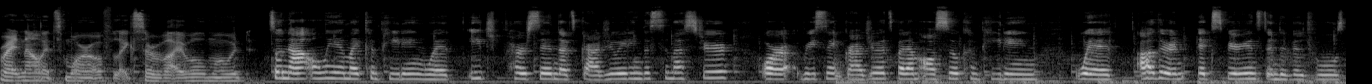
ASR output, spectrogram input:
right now it's more of like survival mode. So not only am I competing with each person that's graduating this semester or recent graduates, but I'm also competing with other experienced individuals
